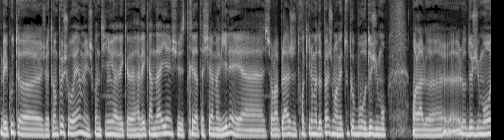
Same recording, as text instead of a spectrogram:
Mais écoute, je vais être un peu chauvin, mais je continue avec avec Andaï. Je suis très attaché à ma ville et sur la plage, 3 km de plage, je m'en vais tout au bout aux deux jumeaux. Voilà, le, le, deux jumeaux,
